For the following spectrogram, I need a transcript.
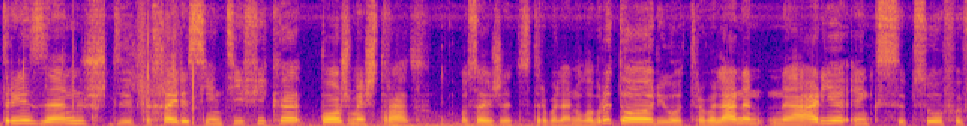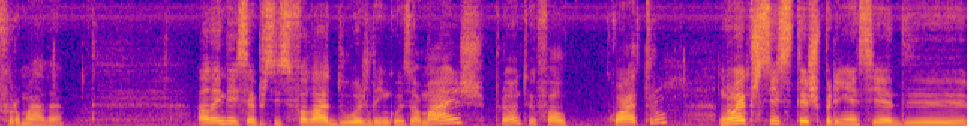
três anos de carreira científica pós-mestrado ou seja, de trabalhar no laboratório ou de trabalhar na, na área em que a pessoa foi formada. Além disso, é preciso falar duas línguas ou mais, pronto, eu falo quatro. Não é preciso ter experiência de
